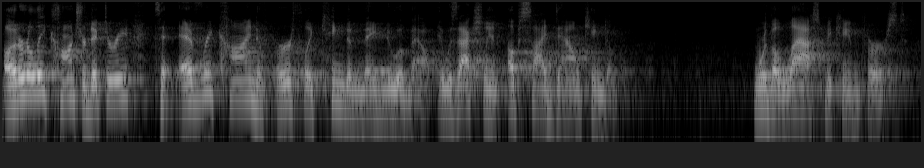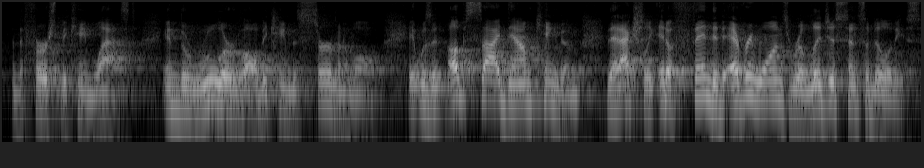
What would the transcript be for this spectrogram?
utterly contradictory to every kind of earthly kingdom they knew about. It was actually an upside down kingdom where the last became first and the first became last, and the ruler of all became the servant of all. It was an upside down kingdom that actually it offended everyone's religious sensibilities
